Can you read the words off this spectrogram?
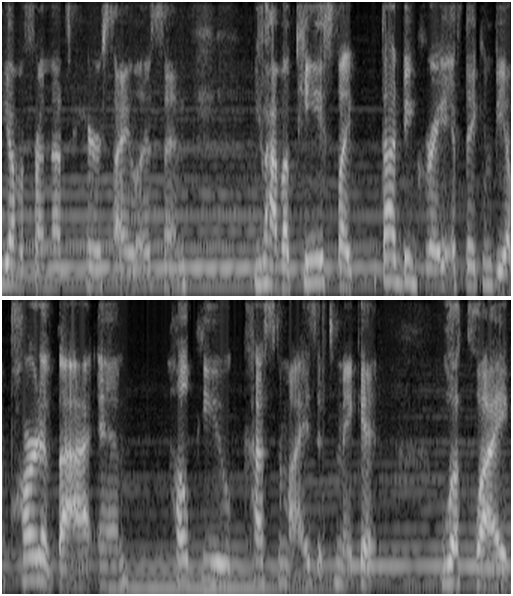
you have a friend that's a hairstylist and you have a piece, like that'd be great if they can be a part of that and help you customize it to make it look like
